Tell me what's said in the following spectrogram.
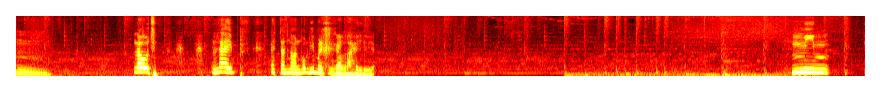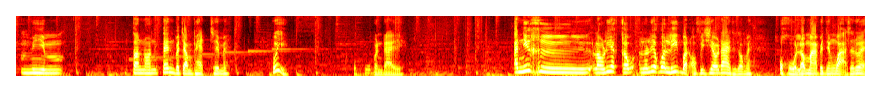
อืม เราแล้วไอ้ไอ้ตานอนพวกนี้มันคืออะไรเนี่ยมีมมีมตานอนเต้นประจำแพทใช่ไหมเฮ้ย โอ้โห บันได อันนี้คือเราเรียกเขาเราเรียกว่าลีกบัตรออฟฟิเชียลได้ถูกต้องไหมโอ้โห แล้วมาเป็นจังหวะซะด้วย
